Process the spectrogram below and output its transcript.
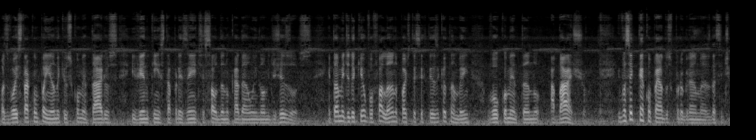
mas vou estar acompanhando aqui os comentários e vendo quem está presente, saudando cada um em nome de Jesus. Então, à medida que eu vou falando, pode ter certeza que eu também vou comentando abaixo. E você que tem acompanhado os programas da City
